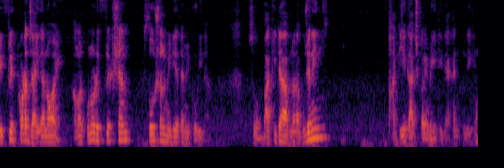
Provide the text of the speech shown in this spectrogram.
রিফ্লেক্ট করার জায়গা নয়। আমার কোনো রিফ্লেকশন সোশ্যাল মিডিয়াতে আমি করি না। সো বাকিটা আপনারা বুঝে নিন। ফাটিয়ে কাজ করে মেয়েটি, দেখেন দেখুন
